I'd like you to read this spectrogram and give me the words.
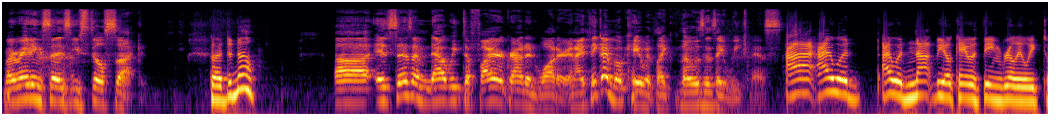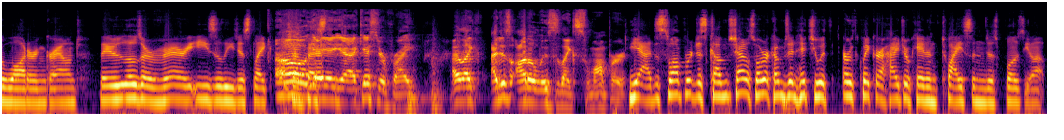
My rating says you still suck. Good to know. Uh, it says I'm now weak to fire, ground, and water, and I think I'm okay with like those as a weakness. I I would I would not be okay with being really weak to water and ground. They those are very easily just like Oh yeah, yeah, yeah. I guess you're right. I like I just auto lose to like Swampert. Yeah, the Swampert just comes. Shadow Swampert comes in, hits you with Earthquake or Hydro Cannon twice, and just blows you up.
